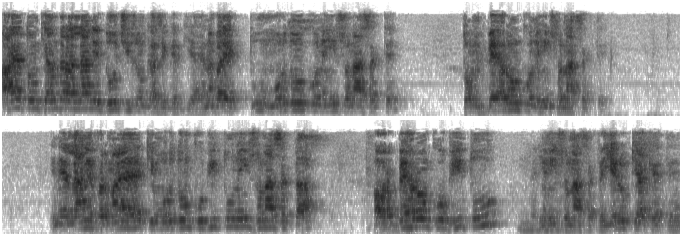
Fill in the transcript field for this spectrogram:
آیتوں کے اندر اللہ نے دو چیزوں کا ذکر کیا ہے۔ نمبر ایک، تو مردوں کو نہیں سنا سکتے، تم بہروں کو نہیں سنا سکتے۔ انہیں اللہ نے فرمایا ہے کہ مردوں کو بھی تو نہیں سنا سکتا اور بہروں کو بھی تو نہیں سنا سکتے۔ یہ لوگ کیا کہتے ہیں؟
